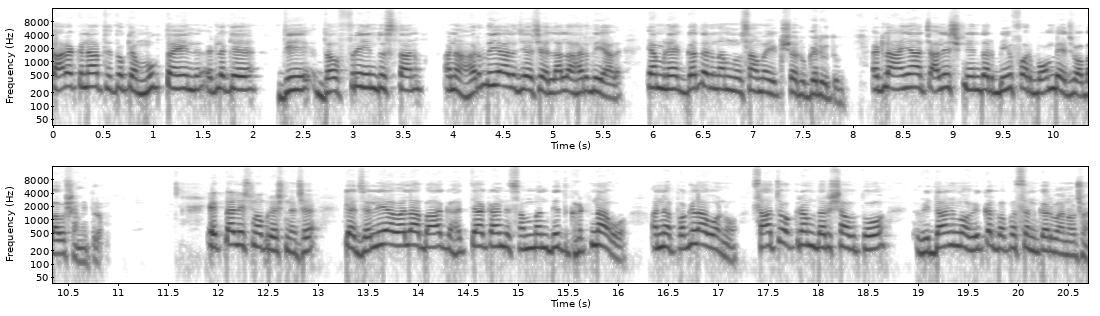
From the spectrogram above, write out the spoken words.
તારકનાથ તો કે મુક્ત હિન્દ એટલે કે ધી, ધ ફ્રી હિન્દુસ્તાન અને હરદયાળ જે છે, લાલા હરદયાળ, એમણે ગદર નામનું સામયિક શરૂ કર્યું હતું. એટલે અહીંયા ચાલીસની અંદર બી ફોર બોમ્બે જવાબ આવશે, મિત્રો. એકતાલીસમો પ્રશ્ન છે કે જલિયાવાલા બાગ હત્યાકાંડ સંબંધિત ઘટનાઓ અને પગલાઓનો સાચો ક્રમ દર્શાવતો વિધાનનો વિકલ્પ પસંદ કરવાનો છે.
